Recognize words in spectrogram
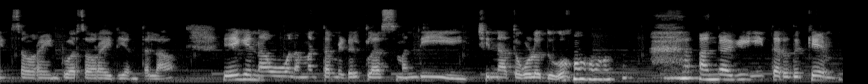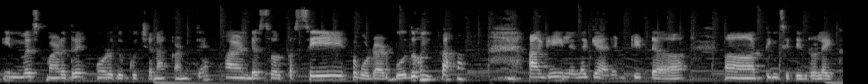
ಎಂಟು ಸಾವಿರ, ಎಂಟೂವರೆ ಸಾವಿರ ಇದೆಯಂತಲ್ಲ. ಹೇಗೆ ನಾವು ನಮ್ಮಂಥ ಮಿಡಲ್ ಕ್ಲಾಸ್ ಮಂದಿ ಚಿನ್ನ ತಗೊಳ್ಳೋದು ಹಂಗಾಗಿ ಈ ತರದಕ್ಕೆ ಇನ್ವೆಸ್ಟ್ ಮಾಡಿದ್ರೆ ನೋಡೋದಕ್ಕೂ ಚೆನ್ನಾಗಿ ಕಾಣುತ್ತೆ. ಅಂಡ್ ಸ್ವಲ್ಪ ಸೇಫಾಗಿ ಓಡಾಡ್ಬೋದು ಅಂತ. ಹಾಗೆ ಇಲ್ಲೆಲ್ಲ ಗ್ಯಾರಂಟಿಡ್ ಥಿಂಗ್ಸ್ ಇಟ್ಟಿದ್ರು ಲೈಕ್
